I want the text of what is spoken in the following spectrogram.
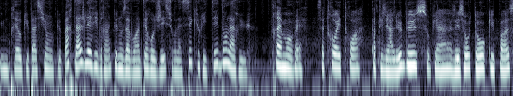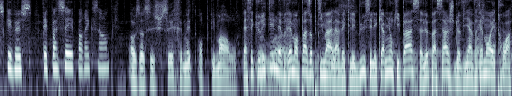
Une préoccupation que partagent les riverains que nous avons interrogés sur la sécurité dans la rue. Très mauvais. C'est trop étroit. Quand il y a le bus ou bien les autos qui passent, qui veulent dépasser par exemple. La sécurité n'est vraiment pas optimale. Avec les bus et les camions qui passent, le passage devient vraiment étroit.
